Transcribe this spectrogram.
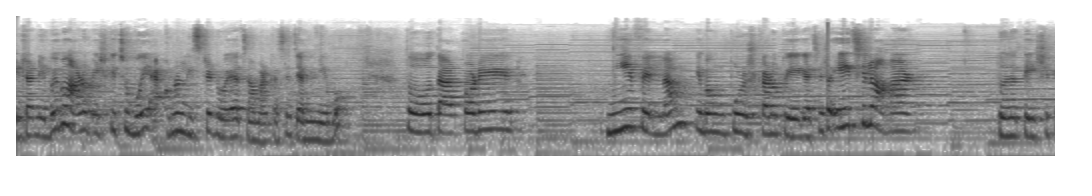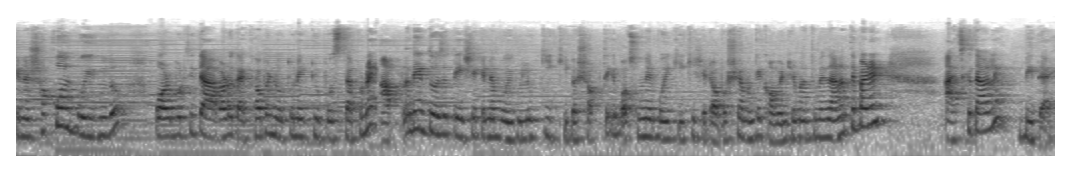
এটা নেব এবং আরও বেশ কিছু বই এখনও লিস্টেড হয়ে আছে আমার কাছে যে আমি নেব। তো তারপরে নিয়ে ফেললাম এবং পুরস্কারও পেয়ে গেছে। তো এই ছিল আমার দু হাজার তেইশে কেনা সকল বইগুলো পরবর্তীতে আবারও দেখা হবে নতুন একটি উপস্থাপনায়। আপনাদের দু হাজার তেইশে কেনা বইগুলো কী কী বা সব থেকে পছন্দের বই কী কী সেটা অবশ্যই আমাকে কমেন্টের মাধ্যমে জানাতে পারেন। আজকে তাহলে বিদায়।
